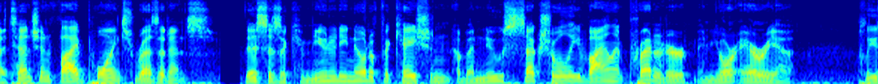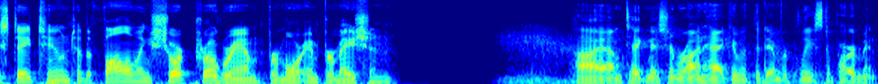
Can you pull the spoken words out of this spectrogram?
Attention Five Points residents. This is a community notification of a new sexually violent predator in your area. Please stay tuned to the following short program for more information. Hi, I'm Technician Ron Hackett with the Denver Police Department.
